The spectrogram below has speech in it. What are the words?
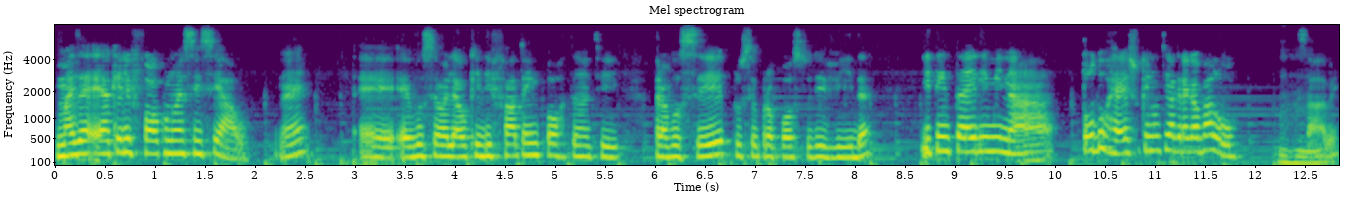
mas é, é aquele foco no essencial, né? É, é, você olhar o que de fato é importante para você, para o seu propósito de vida e tentar eliminar todo o resto que não te agrega valor, uhum. sabe?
